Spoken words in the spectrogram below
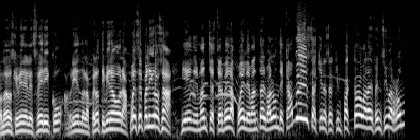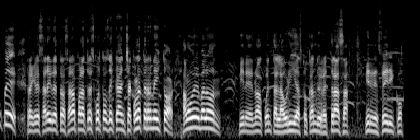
Cuando vemos que viene el esférico, abriendo la pelota y viene ahora, puede ser peligrosa. Viene Manchester Vera, puede levantar el balón de cabeza. ¿Quién es el que impactaba? La defensiva rompe. Regresará y retrasará para tres cuartos de cancha con la Terrenator. A mover el balón. Viene de nueva cuenta Laurías tocando y retrasa. Viene el esférico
